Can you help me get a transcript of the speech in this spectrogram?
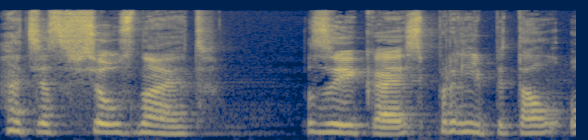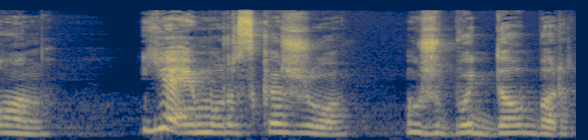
Отец все узнает. Заикаясь, пролепетал он. «Я ему расскажу. Уж будь добр.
